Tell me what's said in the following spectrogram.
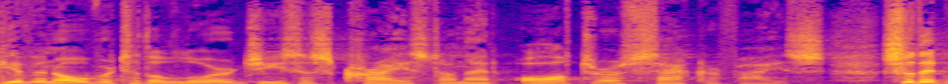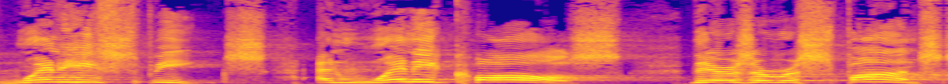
given over to the Lord Jesus Christ on that altar of sacrifice, so that when He speaks and when He calls, there's a response.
